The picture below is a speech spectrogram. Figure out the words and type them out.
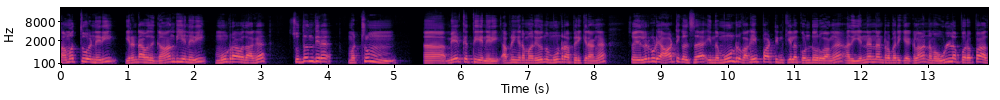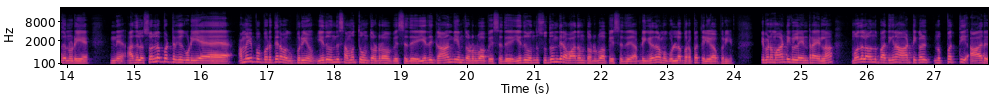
சமத்துவ நெறி இரண்டாவது காந்திய நெறி மூன்றாவதாக சுதந்திர மற்றும் மேற்கத்திய நெறி அப்படிங்கிற மாதிரி வந்து மூன்றா பிரிக்கிறாங்க. ஸோ இதில் இருக்கக்கூடிய ஆர்டிகல்ஸை இந்த மூன்று வகைப்பாட்டின் கீழே கொண்டு வருவாங்க. அது என்னென்னன்ற மாதிரி கேட்கலாம். நம்ம உள்ள போகிறப்ப அதனுடைய அதில் சொல்லப்பட்டிருக்கக்கூடிய அமைப்பை பொறுத்தே நமக்கு புரியும். எது வந்து சமத்துவம் தொடர்பாக பேசுது? எது காந்தியம் தொடர்பாக பேசுது? எது வந்து சுதந்திரவாதம் தொடர்பாக பேசுது? அப்படிங்கிறது நமக்கு உள்ள போகிறப்ப தெளிவாக புரியும். இப்போ நம்ம ஆர்டிகல் என்ட்ராயிடலாம் முதல்ல வந்து பார்த்தீங்கன்னா ஆர்டிகல் முப்பத்தி ஆறு.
